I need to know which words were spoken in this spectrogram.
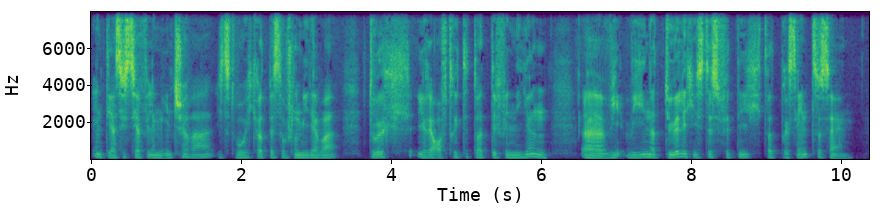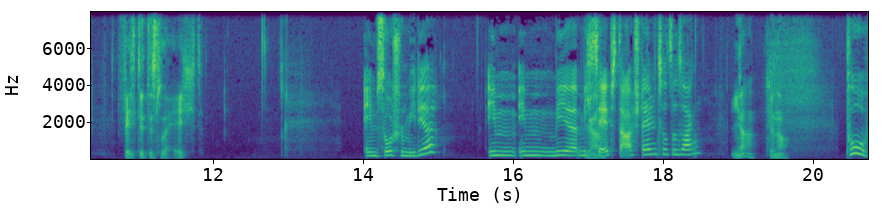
in der sich sehr viele Menschen war, jetzt wo ich gerade bei Social Media war, durch ihre Auftritte dort definieren. Äh, wie, wie natürlich ist es für dich, dort präsent zu sein? Fällt dir das leicht? Im Social Media? Im, im mir, mich ja. selbst darstellen sozusagen? Ja, genau. Puh,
